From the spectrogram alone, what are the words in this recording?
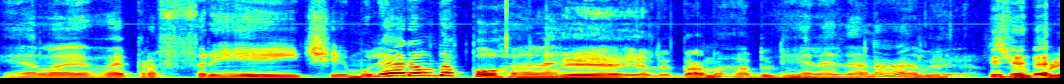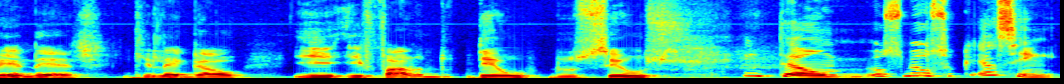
Ela é- vai pra frente. É mulherão da porra, né? É, ela é danada, viu? Ela é danada. É, surpreendente. que legal. E, e fala do teu, dos seus. Então, os meus. É assim,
